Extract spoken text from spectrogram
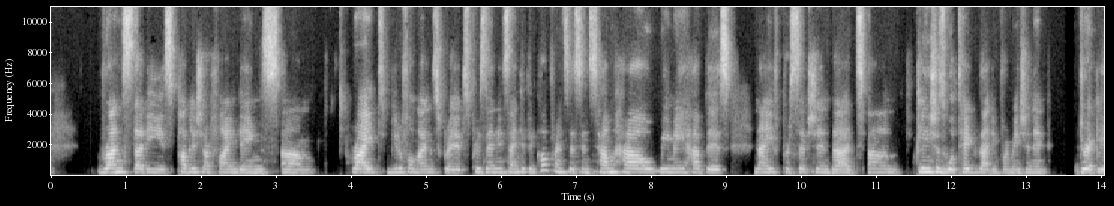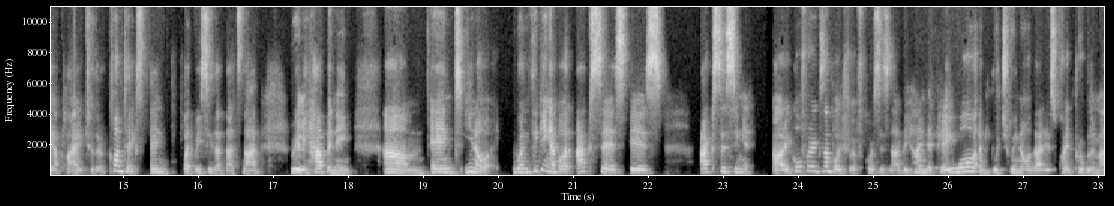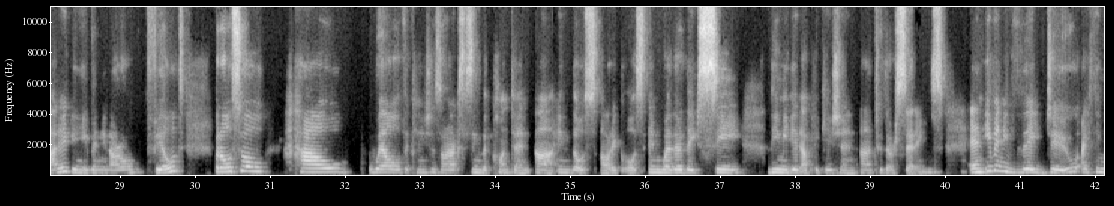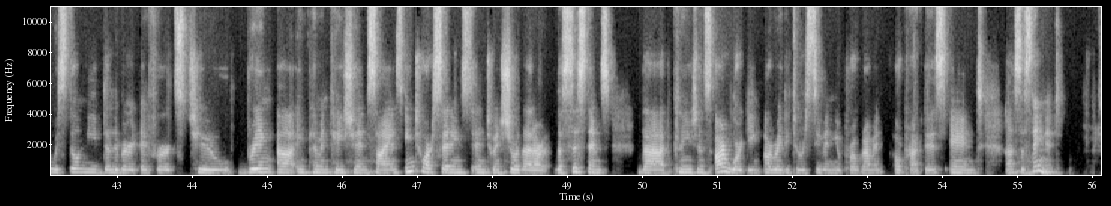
run studies, publish our findings, um, write beautiful manuscripts, present in scientific conferences, and somehow we may have this naive perception that um, clinicians will take that information and directly apply it to their context and but we see that that's not really happening. Um, and you know when thinking about access is accessing article for example if of course it's not behind a paywall and which we know that is quite problematic even in our own field but also how well the clinicians are accessing the content uh, in those articles and whether they see the immediate application uh, to their settings. And even if they do, I think we still need deliberate efforts to bring uh, implementation science into our settings and to ensure that our, the systems that clinicians are working are ready to receive a new program and, or practice and uh, sustain it.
